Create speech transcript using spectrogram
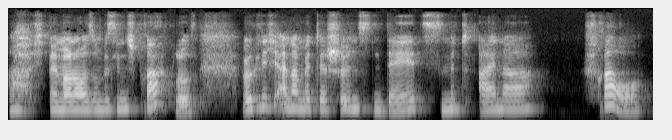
oh, ich bin immer noch so ein bisschen sprachlos, wirklich einer mit der schönsten Dates mit einer Frau.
